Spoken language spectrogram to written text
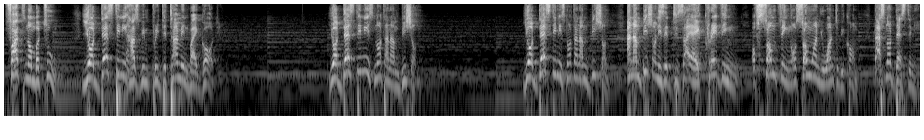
Fact number two, your destiny has been predetermined by God. Your destiny is not an ambition. Your destiny is not an ambition. An ambition is a desire, a craving of something or someone you want to become. That's not destiny.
